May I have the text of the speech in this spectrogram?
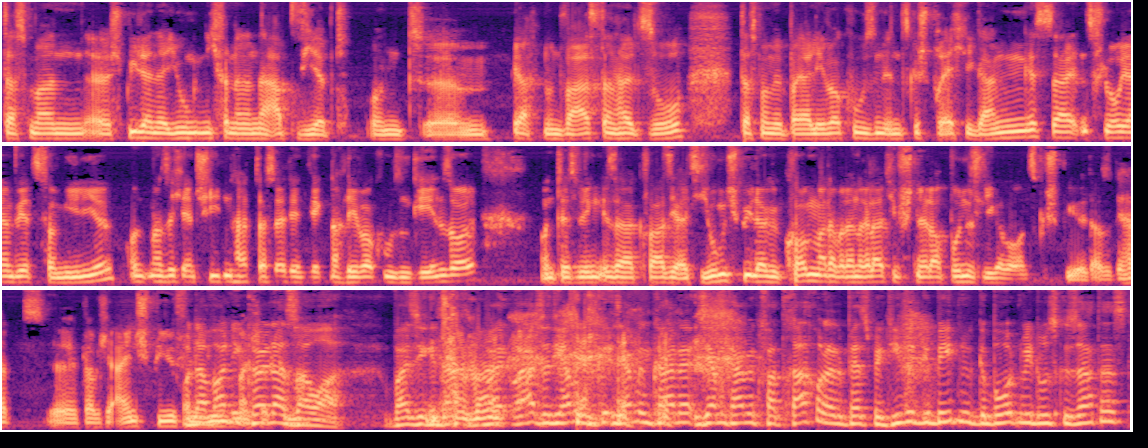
dass man äh, Spieler in der Jugend nicht voneinander abwirbt. Und ähm, ja, nun war es dann halt so, dass man mit Bayer Leverkusen ins Gespräch gegangen ist seitens Florian Wirts Familie und man sich entschieden hat, dass er den Weg nach Leverkusen gehen soll. Und deswegen ist er quasi als Jugendspieler gekommen, hat aber dann relativ schnell auch Bundesliga bei uns gespielt. Also der hat, äh, glaube ich, ein Spiel. Und da waren die Kölner sauer. Weil sie gedacht haben, also die haben, sie haben ihm keine, sie haben keinen Vertrag oder eine Perspektive gebeten, geboten, wie du es gesagt hast.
